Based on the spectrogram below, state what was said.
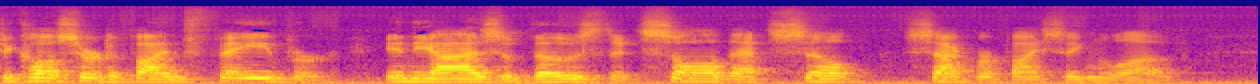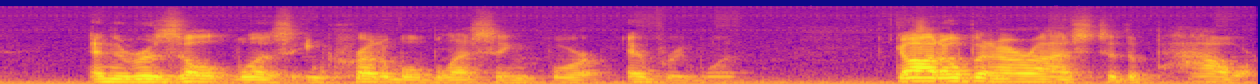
to cause her to find favor in the eyes of those that saw that self sacrificing love. And the result was incredible blessing for everyone. God, open our eyes to the power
